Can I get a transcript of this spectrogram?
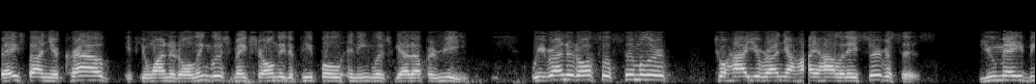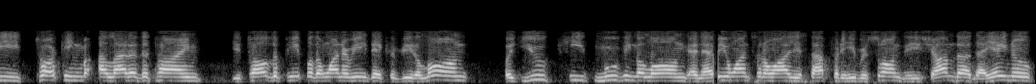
based on your crowd. If you want it all English, make sure only the people in English get up and read. We run it also similar to how you run your high holiday services. You may be talking a lot of the time you told the people that want to read they could read along, but you keep moving along, and every once in a while you stop for the Hebrew song, the Ishamda, Dayenu,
